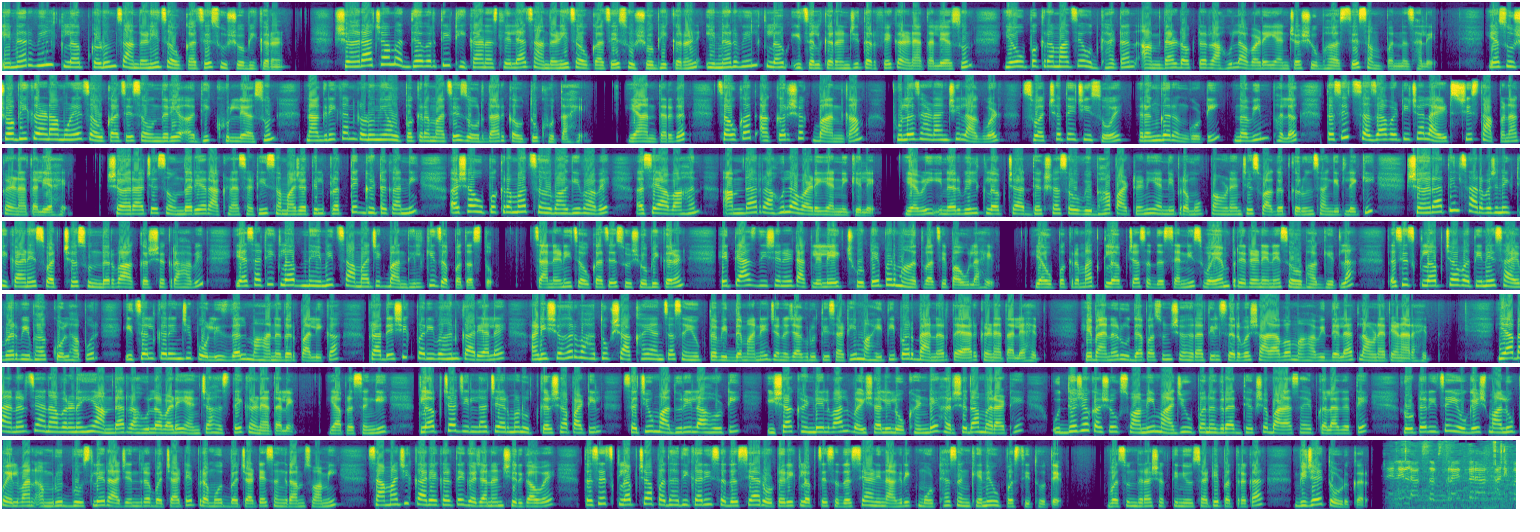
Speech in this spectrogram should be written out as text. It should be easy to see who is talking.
Speaker 1: Inner Wheel क्लबकडून चांदणी चौकाचे सुशोभीकरण. शहराच्या मध्यवर्ती ठिकाण असलेल्या चांदणी चौकाचे सुशोभीकरण इनरव्हील क्लब इचलकरंजीतर्फे करण्यात आले असून या उपक्रमाचे उद्घाटन आमदार डॉक्टर राहुल आवाडे यांच्या शुभ हस्ते संपन्न झाले. या सुशोभीकरणामुळे चौकाचे सौंदर्य अधिक खुलले असून नागरिकांकडून या उपक्रमाचे जोरदार कौतुक होत आहे. या अंतर्गत चौकात आकर्षक बांधकाम फुलझाडांची लागवड स्वच्छतेची सोय रंगरंगोटी नवीन फलक तसेच सजावटीच्या लाईट्सची स्थापना करण्यात आली आहे. शहराचे सौंदर्य राखण्यासाठी समाजातील प्रत्येक घटकांनी अशा उपक्रमात सहभागी व्हावे असे आवाहन आमदार राहुल आवाडे यांनी केले. यावेळी इनरव्हील क्लबच्या अध्यक्षा सौ विभा पाटणी यांनी प्रमुख पाहुण्यांचे स्वागत करून सांगितले की शहरातील सार्वजनिक ठिकाणे स्वच्छ सुंदर व आकर्षक राहावीत यासाठी क्लब नेहमीच सामाजिक बांधिलकी जपत असतो. चांदणी चौकाचे सुशोभीकरण हे त्याच दिशेने टाकलेले एक छोटे पण महत्त्वाचे पाऊल आहे. या उपक्रमात क्लबच्या सदस्यांनी स्वयंप्रेरणेने सहभाग घेतला. तसेच क्लबच्या वतीने सायबर विभाग कोल्हापूर इचलकरंजी पोलीस दल महानगरपालिका प्रादेशिक परिवहन कार्यालय आणि शहर वाहतूक शाखा यांचा संयुक्त विद्यमाने जनजागृतीसाठी माहितीपर बॅनर तयार करण्यात आले आहेत. हे बॅनर उद्यापासून शहरातील सर्व शाळा व महाविद्यालयात लावण्यात येणार आहेत. या बॅनरचे अनावरणही आमदार राहुल आवाडे यांच्या हस्ते करण्यात आले. याप्रसंगी क्लबच्या जिल्हा चेअरमन उत्कर्षा पाटील सचिव माधुरी लाहोटी ईशा खंडेलवाल वैशाली लोखंडे हर्षदा मराठे उद्योजक अशोक स्वामी माजी उपनगराध्यक्ष बाळासाहेब कलागते रोटरीचे योगेश मालू पैलवान अमृत भोसले राजेंद्र बचाटे प्रमोद बचाटे संग्राम स्वामी सामाजिक कार्यकर्ते गजानन शिरगावे तसेच क्लबच्या पदाधिकारी सदस्य रोटरी क्लबचे सदस्य आणि नागरिक मोठ्या संख्येने उपस्थित होते. वसुंधरा शक्ती न्यूजसाठी पत्रकार विजय तोडकर.
Speaker 2: चॅनेलला सबस्क्राईब करा आणि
